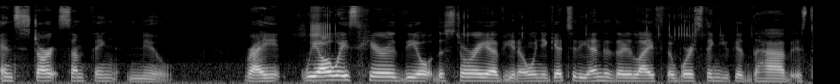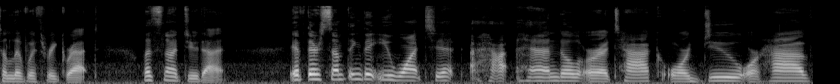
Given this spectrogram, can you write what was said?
and start something new right? We always hear the the story of you know when you get to the end of their life the worst thing you could have is to live with regret. Let's not do that. If there's something that you want to ha- handle or attack or do or have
